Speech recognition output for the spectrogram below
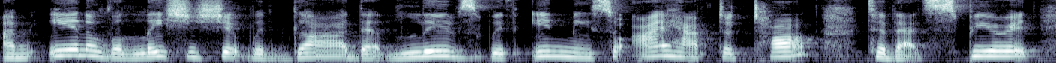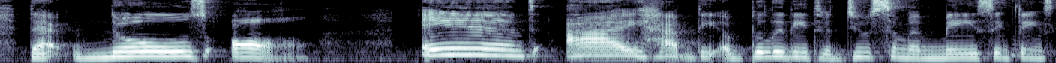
I'm in a relationship with God that lives within me. So I have to talk to that spirit that knows all. And I have the ability to do some amazing things,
